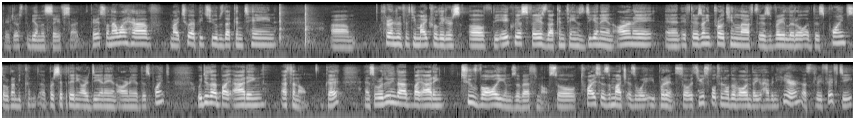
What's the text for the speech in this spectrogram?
Okay, just to be on the safe side. Okay, so now I have my two epi tubes that contain um, 350 microliters of the aqueous phase that contains DNA and RNA. And if there's any protein left, there's very little at this point. So we're going to be uh, precipitating our DNA and RNA at this point. We do that by adding ethanol. Okay? And so we're doing that by adding two volumes of ethanol, so twice as much as what you put in. So it's useful to know the volume that you have in here, that's 350,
